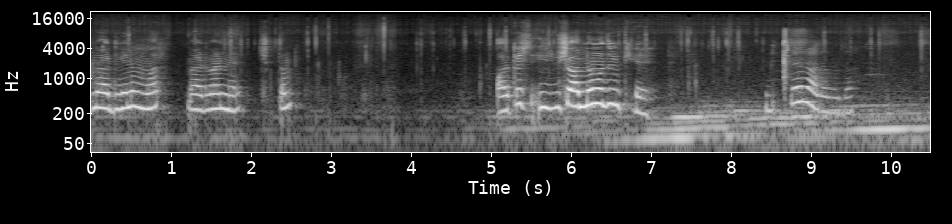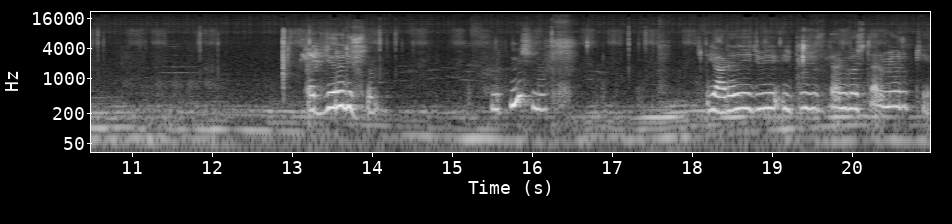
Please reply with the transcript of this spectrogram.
Merdivenim var. Merdivenle çıktım. Arkadaşlar hiçbir şey anlamadım ki. Bitti herhalde burada. Evet, yere düştüm. Bitmiş mi? Yerde de hiçbir ipucu falan göstermiyorum ki.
